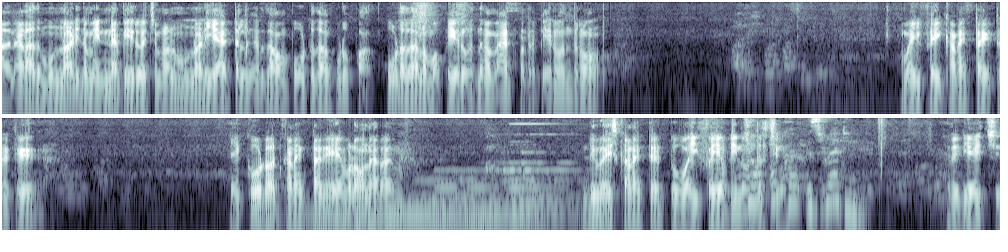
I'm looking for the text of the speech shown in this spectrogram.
அதனால் அது முன்னாடி நம்ம என்ன பேர் வச்சோம்னாலும் முன்னாடி ஏர்டெல்ங்கிறது அவன் போட்டு தான் கொடுப்பான். கூட தான் நம்ம பேர் வந்து நம்ம ஆட் பண்ணுற பேர் வந்துடும் வைஃபை கனெக்ட் ஆகிட்டுருக்கு எக்கோ டாட் கனெக்ட் ஆக எவ்வளோ நேரம் டிவைஸ் கனெக்டட் டு வைஃபை அப்படின்னு வந்துருச்சுங்க Echo is ready. ரெடி ஆயிடுச்சு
